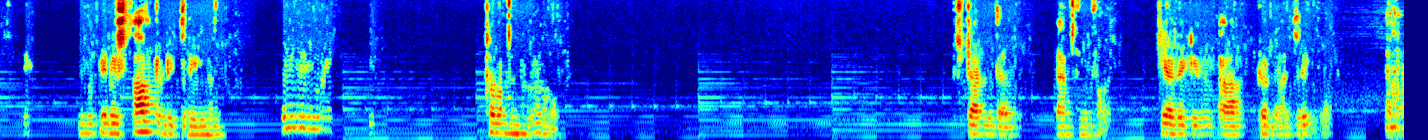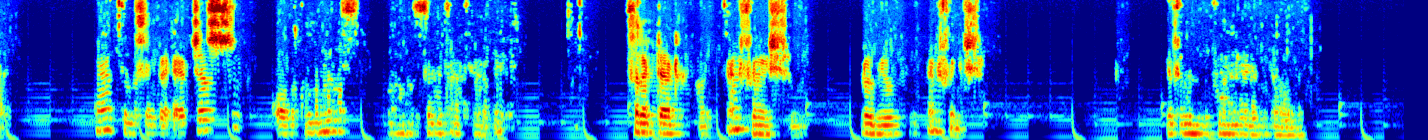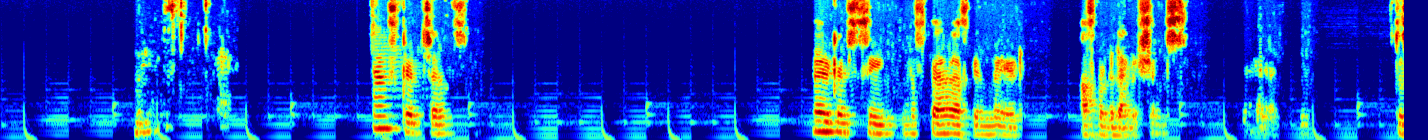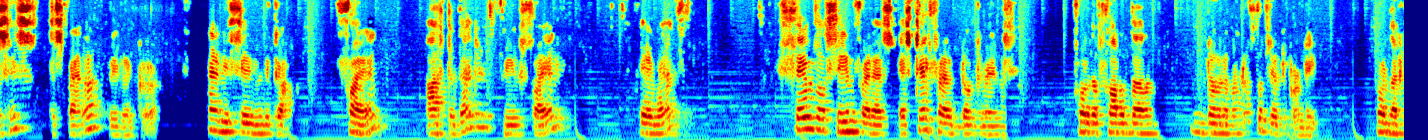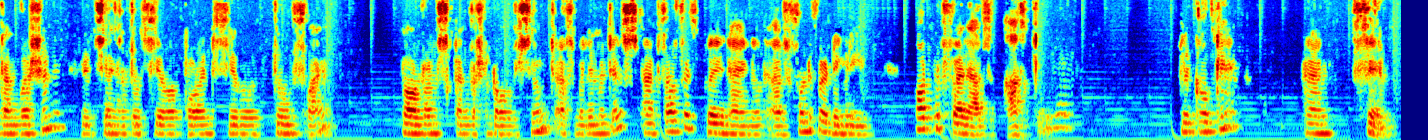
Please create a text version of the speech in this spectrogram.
It is R23. Come on. Start with the dancing part. Here we give R23. And finishing the edges or the corners. Selected and finish. Review and finish. If you uh, and sketches. Now you can see the spanner has been made after the dimensions. This is the spanner we will grow and we save in the file. After that, we file, save as, save the same file as STL file document for the further development of the 320. For that conversion, we change it to 0.025 tolerance conversion tolerance as millimeters and surface plane angle as 45 degree output file as ASCII. Click OK and save.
